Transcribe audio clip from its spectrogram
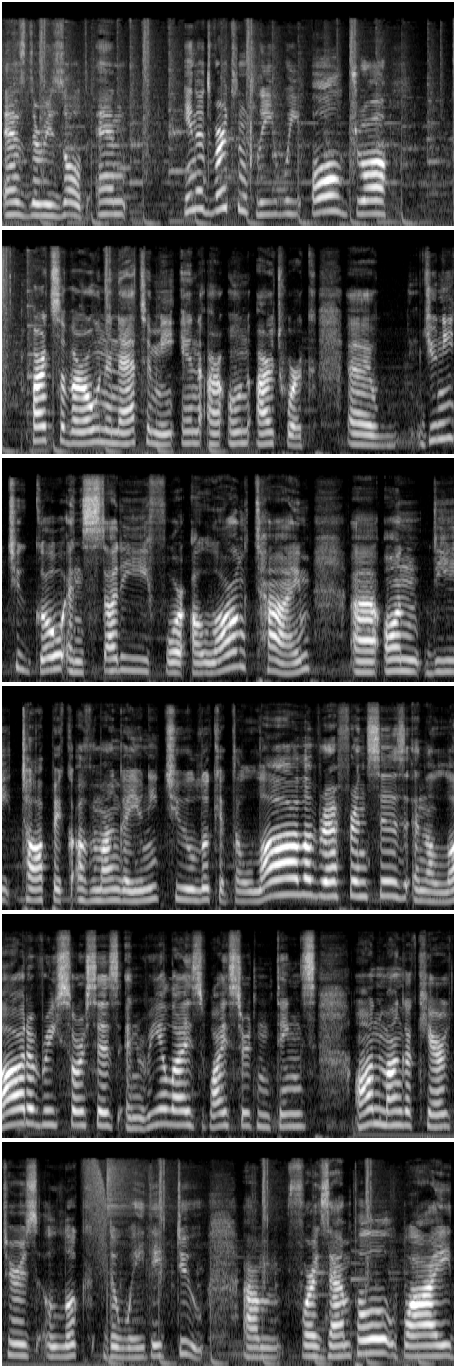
as the result, and inadvertently we all draw parts of our own anatomy in our own artwork. Uh, you need to go and study for a long time uh, on the topic of manga. You need to look at a lot of references and a lot of resources and realize why certain things on manga characters look the way they do. Um, for example, why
